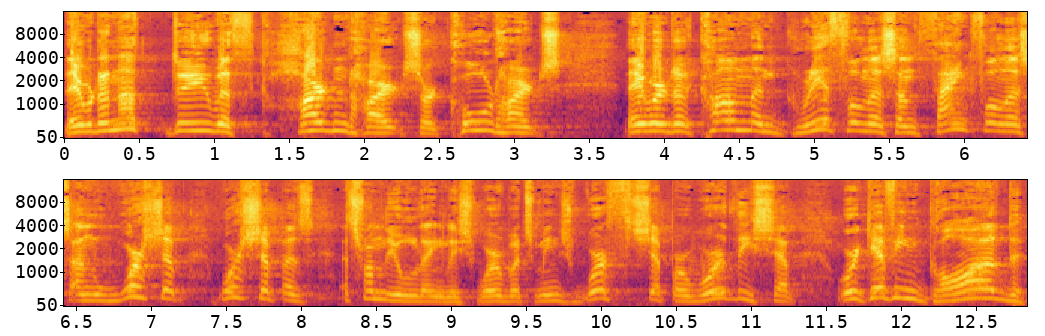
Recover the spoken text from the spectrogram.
they were to not do with hardened hearts or cold hearts. They were to come in gratefulness and thankfulness and worship. Worship is, it's from the Old English word, which means worthship or worthyship. We're giving God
